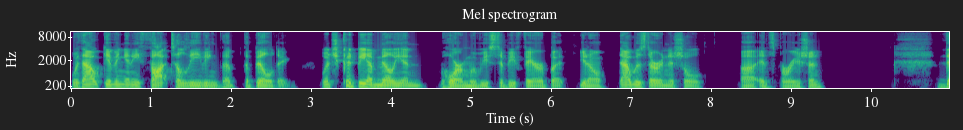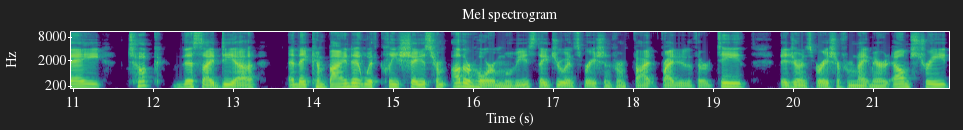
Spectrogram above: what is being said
without giving any thought to leaving the, the building, which could be a million horror movies to be fair, but you know, that was their initial uh, inspiration. They took this idea and they combined it with cliches from other horror movies. They drew inspiration from Friday the 13th, they drew inspiration from Nightmare at Elm Street,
